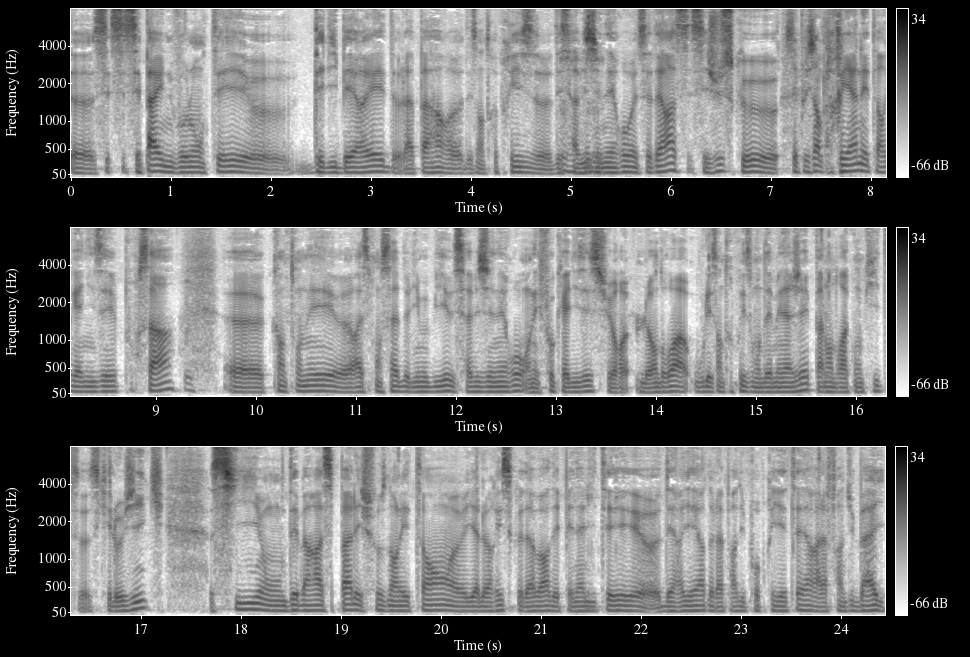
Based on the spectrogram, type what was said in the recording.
Euh, c'est pas une volonté euh, délibérée de la part des entreprises, des mmh. services généraux, etc. C'est juste que c'est plus simple. Rien n'est organisé pour ça. Mmh. quand on est responsable de l'immobilier ou des services généraux, on est focalisé sur l'endroit où les entreprises vont déménager, pas l'endroit qu'on quitte, ce qui est logique. Si on débarrasse pas les choses dans les temps, il y a le risque d'avoir des pénalités derrière de la part du propriétaire à la fin du bail.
